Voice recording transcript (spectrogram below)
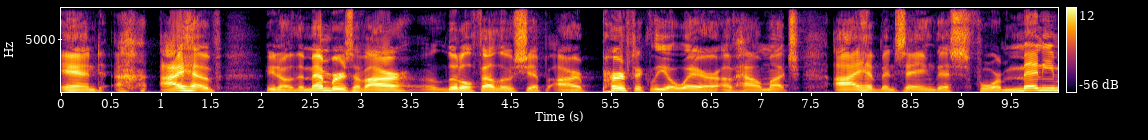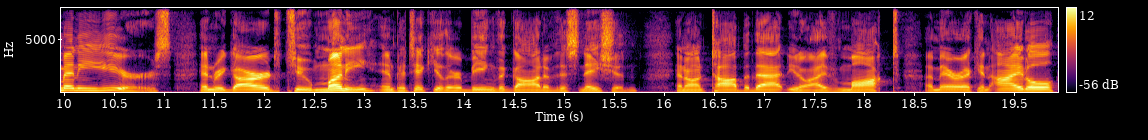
And I have, you know, the members of our little fellowship are perfectly aware of how much I have been saying this for many, many years in regard to money in particular being the God of this nation. And on top of that, you know, I've mocked American Idol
